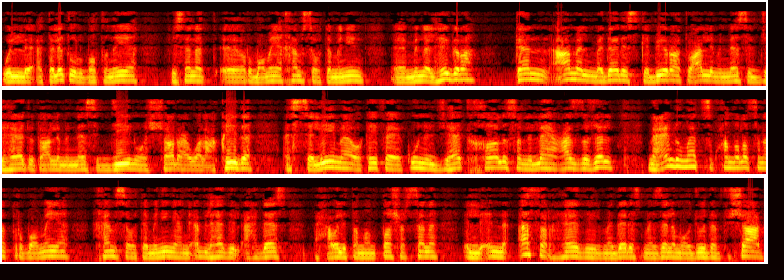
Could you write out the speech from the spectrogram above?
واللي قتلته الباطنية في سنة 485 من الهجرة. كان عمل مدارس كبيرة تعلم الناس الجهاد وتعلم الناس الدين والشرع والعقيدة السليمة وكيف يكون الجهاد خالصا لله عز وجل مع أنه مات سبحان الله سنة 485 يعني قبل هذه الأحداث بحوالي 18 سنة إلا أن أثر هذه المدارس ما زال موجودا في الشعب.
